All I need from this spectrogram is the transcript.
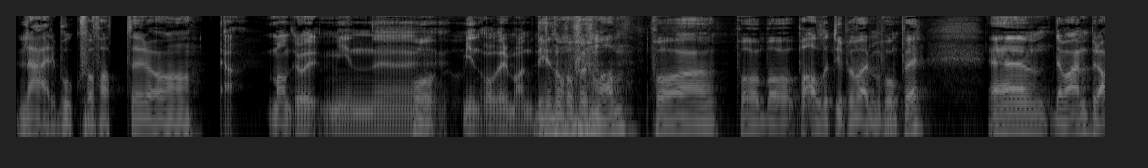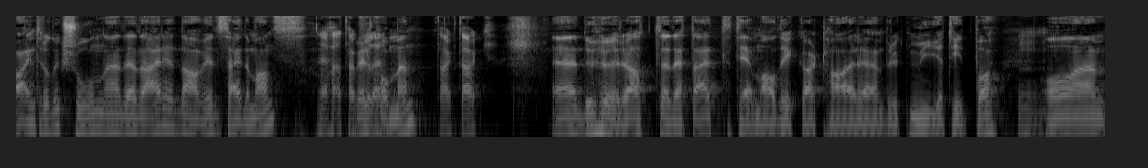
lærebokforfatter og Med andre ord min, eh, Og- min overmann. din overmann på, på, på, på alle typer varmepumper. Eh, Det var en bra introduksjon, eh, det der. David Seidemans, Ja, takk for det. velkommen. Takk, takk. Eh, Du hører at dette er et tema Odd Rikard har brukt mye tid på. Og eh,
